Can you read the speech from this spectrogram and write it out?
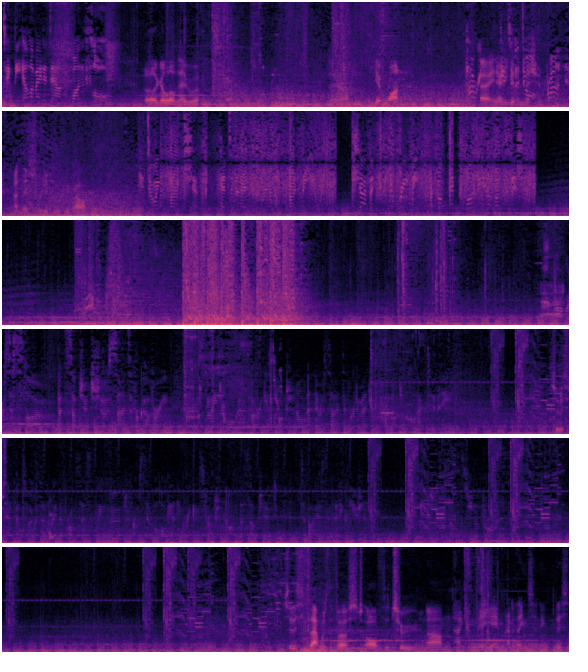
Take the elevator down one floor. Oh, I gotta love the heavy weapons. They're, um, you get one, Uh, in any Get to given door. mission. Run! and they're just ridiculously powerful. So this that was the first of the two um, hacking mini game kind of things in this.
